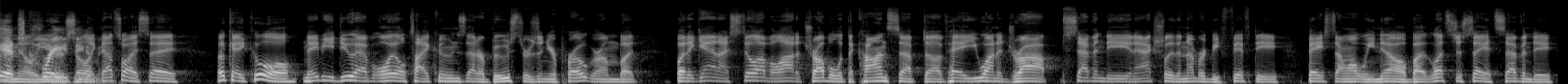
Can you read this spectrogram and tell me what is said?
seven it's mil a year. So like that's why I say, okay, cool. Maybe you do have oil tycoons that are boosters in your program, but but again, I still have a lot of trouble with the concept of, hey, you want to drop 70 and actually the number would be 50 based on what we know, but let's just say it's 70.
